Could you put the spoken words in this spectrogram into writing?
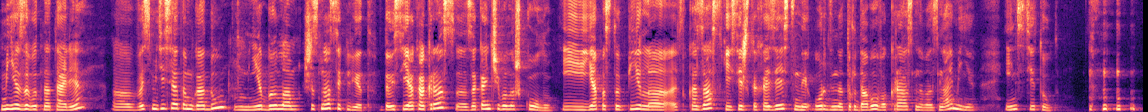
Меня зовут Наталья. Э, в 80-м году мне было 16 лет, то есть я как раз э, заканчивала школу. И я поступила в Казахский сельскохозяйственный ордена Трудового Красного Знамени институт.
